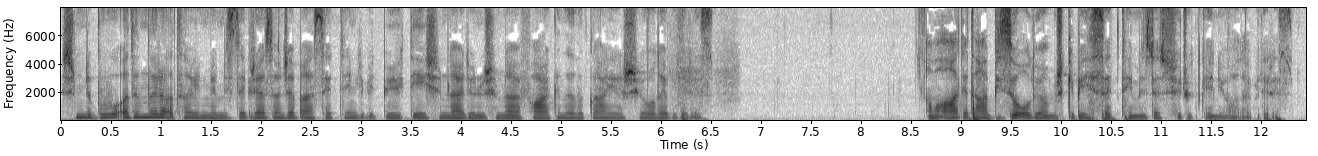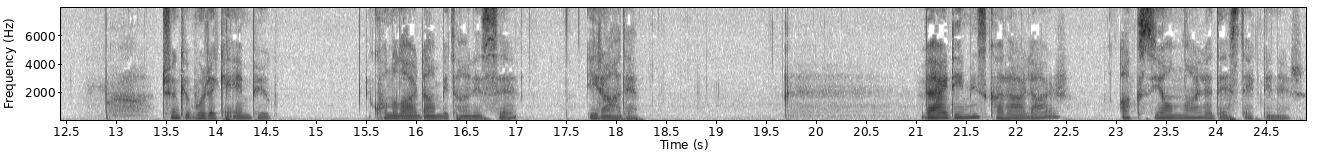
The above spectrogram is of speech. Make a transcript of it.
Şimdi bu adımları atabilmemizde biraz önce bahsettiğim gibi büyük değişimler, dönüşümler, farkındalıklar yaşıyor olabiliriz. Ama adeta bizi oluyormuş gibi hissettiğimizde sürükleniyor olabiliriz. Çünkü buradaki en büyük konulardan bir tanesi irade. Verdiğimiz kararlar aksiyonlarla desteklenir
